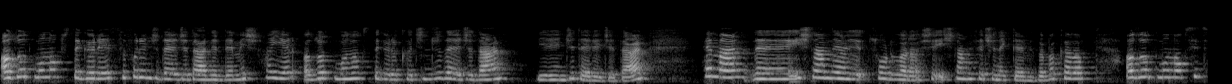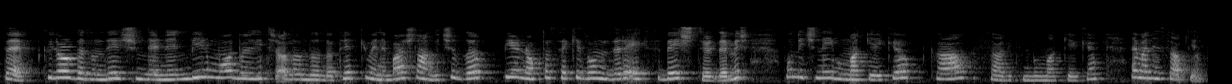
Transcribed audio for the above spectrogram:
Azot monoksite göre 0. derecedendir demiş. Hayır. Azot monoksite göre kaçıncı dereceden? Birinci dereceden. Hemen e, işlemleri sorulara, şey, işlem seçeneklerimize bakalım. Azot monoksit ve klor gazın derişimlerinin 1 mol bölü litre alındığında tepkimenin başlangıç hızı 1.810 üzeri eksi 5'tir demiş. Bunun için neyi bulmak gerekiyor? K sabitini bulmak gerekiyor. Hemen hesaplayalım.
